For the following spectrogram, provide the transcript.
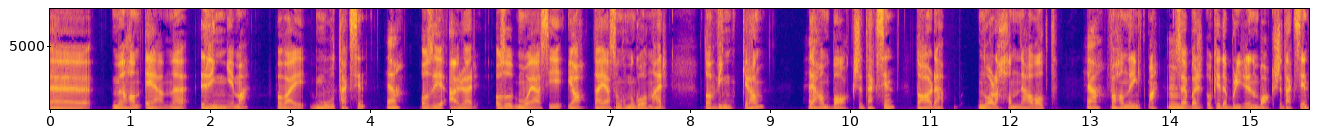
Eh, men han ene ringer meg på vei mot taxien Ja. og sier 'er du her?' Og så må jeg si 'ja, det er jeg som kommer gående her'. Da vinker han, Ja. er han bakerste taxien. Da er det, nå er det han jeg har valgt. Ja. For han ringte meg. Mm. Så jeg bare, ok, da blir det den bakerste taxien.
